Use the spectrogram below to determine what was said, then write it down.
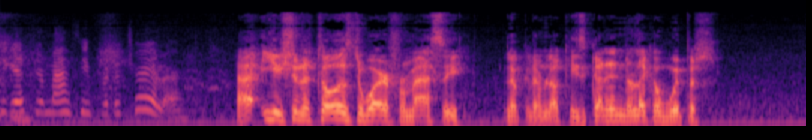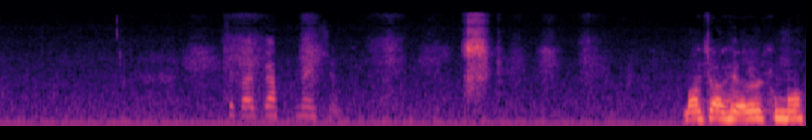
to get your Massey for the trailer? Uh, you should have closed the wire for Massey. Look at him, look, he's gone in there like a whippet. If I've got permission. Watch that header come off.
